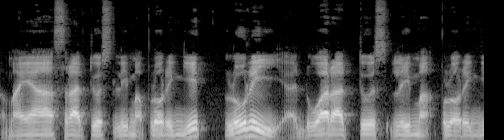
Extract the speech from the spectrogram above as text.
uh, mayar RM150 lori uh, RM250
